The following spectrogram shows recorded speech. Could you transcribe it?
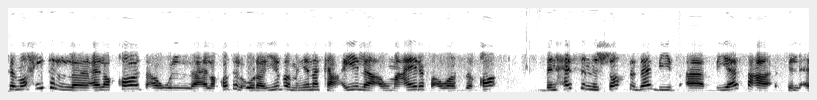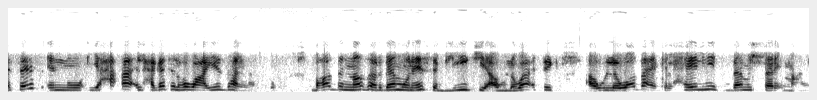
في محيط العلاقات أو العلاقات القريبة مننا كعيلة أو معارف أو أصدقاء بنحس إن الشخص ده بيبقى بيسعى في الأساس إنه يحقق الحاجات اللي هو عايزها لنفسه. بغض النظر ده مناسب ليكي أو لوقتك أو لوضعك الحالي ده مش فارق معاه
